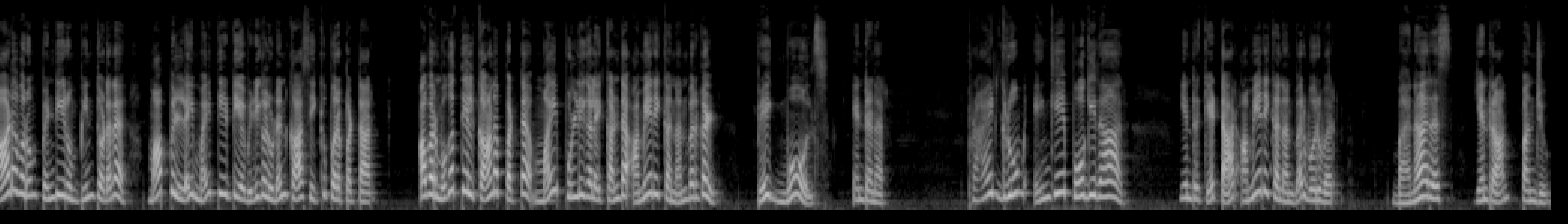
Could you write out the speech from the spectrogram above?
ஆடவரும் பெண்டீரும் பின்தொடர மாப்பிள்ளை மைத்தீட்டிய விழிகளுடன் காசிக்கு புறப்பட்டார். அவர் முகத்தில் காணப்பட்ட மை புள்ளிகளைக் கண்ட அமெரிக்க நண்பர்கள் பிக் மோல்ஸ் என்றனர். பிரைட் க்ரூம் எங்கே போகிறார்? என்று கேட்டார் அமெரிக்க நண்பர் ஒருவர். பனாரஸ் என்றான் பஞ்சு.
